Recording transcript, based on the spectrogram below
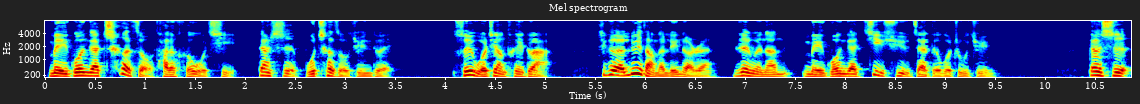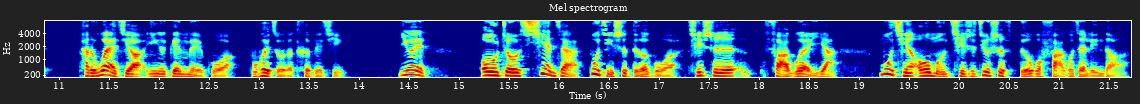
美国应该撤走他的核武器，但是不撤走军队。所以我这样推断。这个绿党的领导人认为呢，美国应该继续在德国驻军，但是他的外交应该跟美国不会走得特别近，因为欧洲现在不仅是德国，其实法国也一样。目前欧盟其实就是德国、法国在领导。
